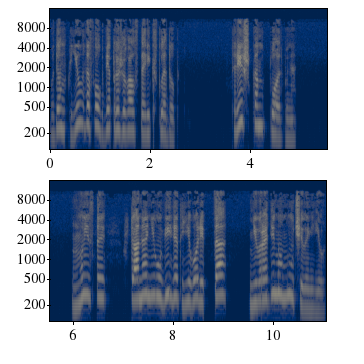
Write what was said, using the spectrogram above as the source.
в дом к Юзефу, где проживал старик Складовский. Слишком поздно. Мысль, что она не увидит его лица, невыразимо мучила ее.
